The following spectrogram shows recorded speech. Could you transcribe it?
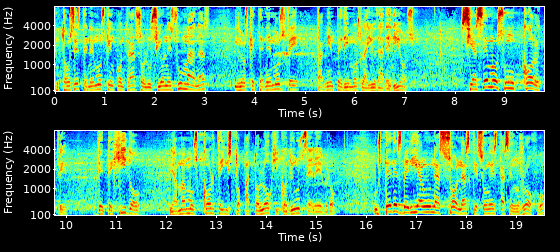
Entonces tenemos que encontrar soluciones humanas y los que tenemos fe también pedimos la ayuda de Dios. Si hacemos un corte de tejido, llamamos corte histopatológico de un cerebro, ustedes verían unas zonas que son estas en rojo,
